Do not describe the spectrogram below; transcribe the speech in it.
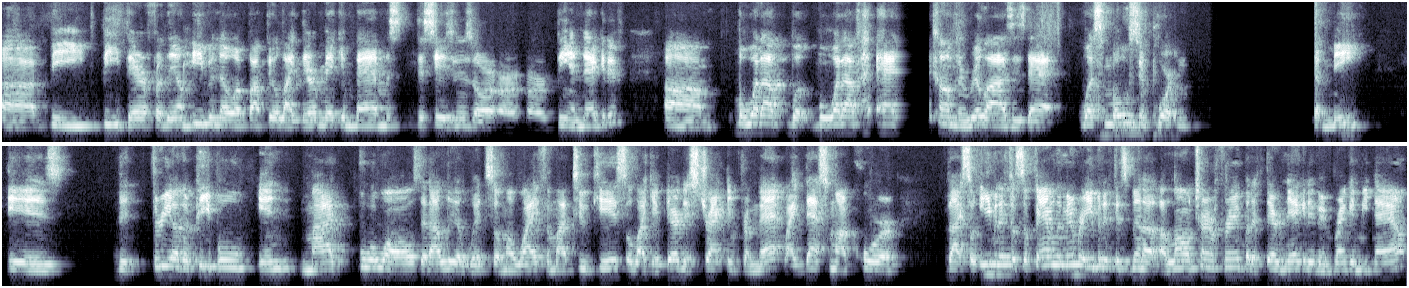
uh, be be there for them, even though if I feel like they're making bad decisions or, or being negative. Um, but what I but, but what I've had come to realize is that what's most important to me is the three other people in my four walls that I live with. So my wife and my two kids. So like if they're distracting from that, like that's my core. Like so, even if it's a family member, even if it's been a, a long term friend, but if they're negative and bringing me down,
